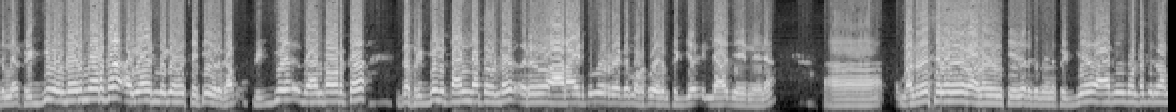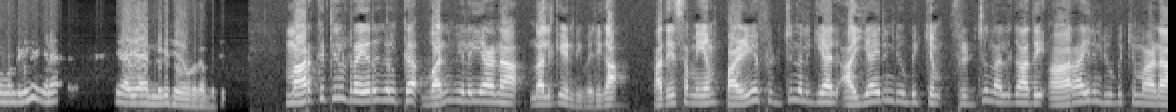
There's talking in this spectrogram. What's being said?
പിന്നെ ഫ്രിഡ്ജ് കൊണ്ടുവരുന്നവർക്ക് അയ്യായിരം രൂപയ്ക്ക് സെറ്റ് ചെയ്ത് കൊടുക്കാം. ഫ്രിഡ്ജ് വേണ്ടവർക്ക് ഇപ്പൊ ഫ്രിഡ്ജ് കിട്ടാനില്ലാത്തതുകൊണ്ട് ഒരു ആറായിരത്തി നൂറ് രൂപയ്ക്ക് മുടക്ക് വരും ഫ്രിഡ്ജ് ഇല്ലാതെ ചെയ്യുന്നതിന്. വളരെ ചെലവുകളാണ് ചെയ്തെടുക്കുന്നത്. ഫ്രിഡ്ജ് ആരെങ്കിലും കൊണ്ടുവരുവാണെന്നുണ്ടെങ്കിൽ ഇങ്ങനെ ഈ അയ്യായിരം രൂപയ്ക്ക് ചെയ്ത് കൊടുക്കാൻ പറ്റും. മാർക്കറ്റിൽ ഡ്രയറുകൾക്ക് വൻ വിലയാണ് നൽകേണ്ടി വരിക. അതേസമയം പഴയ ഫ്രിഡ്ജ് നൽകിയാൽ അയ്യായിരം രൂപയ്ക്കും ഫ്രിഡ്ജ് നൽകാതെ ആറായിരം രൂപയ്ക്കുമാണ്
